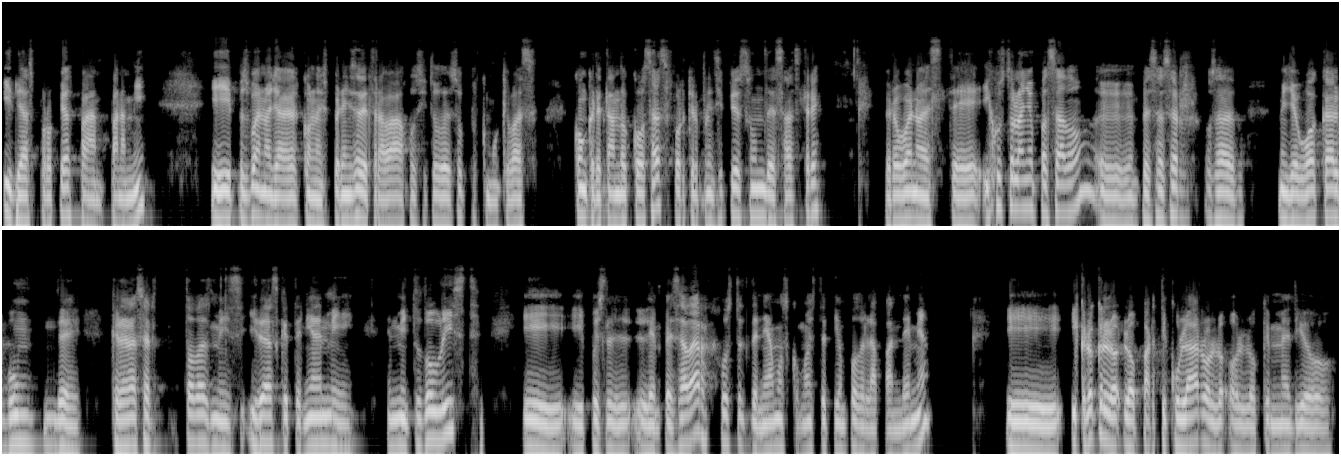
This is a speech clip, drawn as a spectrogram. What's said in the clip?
ideas propias para, para mí. Y pues bueno, ya con la experiencia de trabajos y todo eso, pues como que vas concretando cosas, porque al principio es un desastre. Pero bueno, este, y justo el año pasado eh, empecé a hacer, o sea, me llegó acá el boom de querer hacer todas mis ideas que tenía en mi, en mi to-do list y, y pues le, empecé a dar, justo teníamos como este tiempo de la pandemia y, y creo que lo, lo particular o lo, lo, que me dio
